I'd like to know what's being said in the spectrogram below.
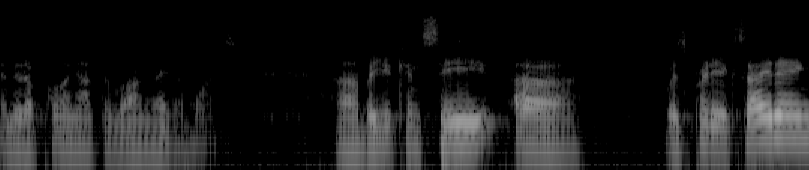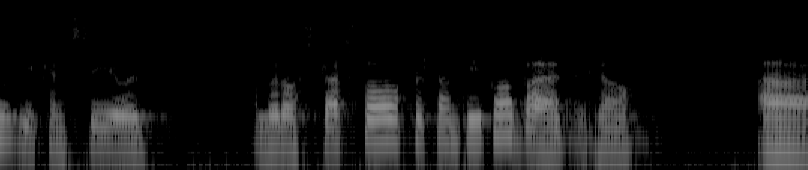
ended up pulling out the wrong item once. Uh, but you can see uh, it was pretty exciting. You can see it was a little stressful for some people, but you know, uh,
